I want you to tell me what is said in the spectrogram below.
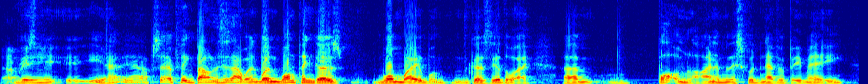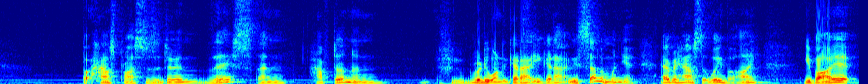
the, yeah, yeah, absolutely. Everything balances out. When, when one thing goes one way, one goes the other way. Um, bottom line, and this would never be me, but house prices are doing this and have done. And if you really want to get out, you get out and you sell them, wouldn't you? Every house that we buy, you buy it,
